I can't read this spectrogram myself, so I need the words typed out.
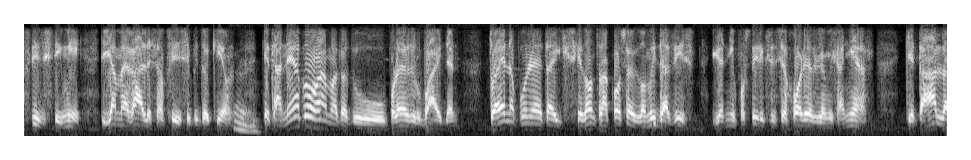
αυτή τη στιγμή για μεγάλες αυξήσεις επιτοκίων. Mm. Και τα νέα προγράμματα του Πρόεδρου Biden, το ένα που είναι τα σχεδόν 370 δις για την υποστήριξη της εχώριας βιομηχανίας και τα άλλα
